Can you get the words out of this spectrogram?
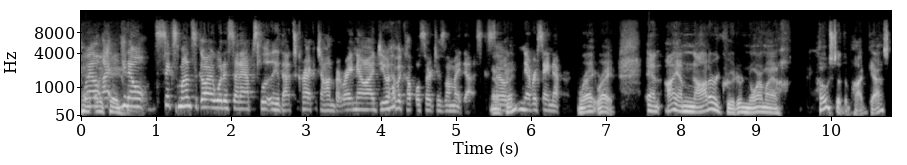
well, I, you know, six months ago I would have said absolutely that's correct, John. But right now I do have a couple searches on my desk, so okay. never say never. Right, right. And I am not a recruiter, nor am I a host of the podcast.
